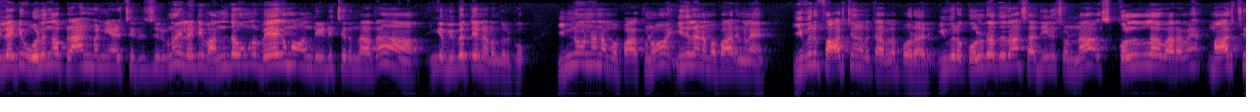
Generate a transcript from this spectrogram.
இல்லாட்டி ஒழுங்கா பிளான் பண்ணி அடிச்சு இடிச்சிருக்கணும். இல்லாட்டி வந்தவங்களும் வேகமா வந்து இடிச்சிருந்தா தான் இங்க விபத்தே நடந்திருக்கும். இன்னொன்னு நம்ம பார்க்கணும். இதுல நம்ம பாருங்களேன். இவர் ஃபார்ச்சுனர் கார்ல போறாரு. இவரை கொல்றதுதான் சதின்னு சொன்னா கொல்ல வரவன் மார்ச்சு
